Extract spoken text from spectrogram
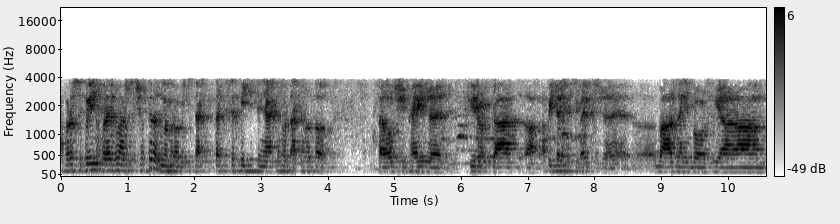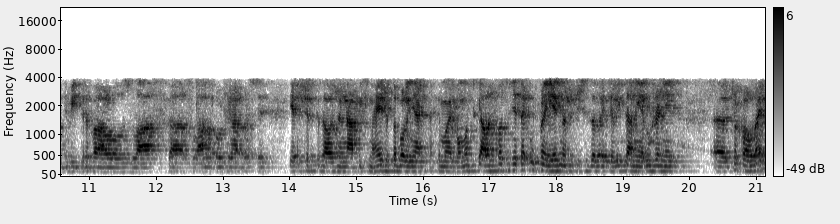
a proste príde pred že čo teraz mám robiť, tak, tak sa chytíte nejakého takéhoto fellowship, hej, že fear of God a, a pýtajte si veci, že bázeň Božia, vytrvalosť, láska, sláva Božia, proste je to všetko založené na písme, hej, že to boli nejaké také moje pomocky, ale v podstate to je úplne jedno, že či si zoberiete litanie, rúženec, e, čokoľvek.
